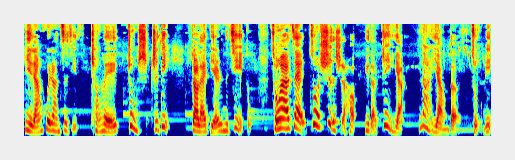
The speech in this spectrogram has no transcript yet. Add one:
必然会让自己。成为众矢之的，招来别人的嫉妒，从而在做事的时候遇到这样那样的阻力。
